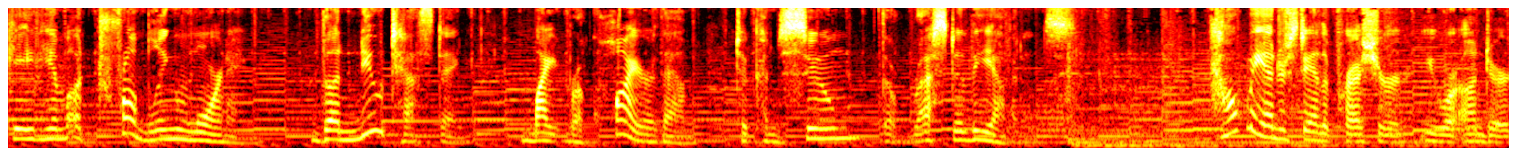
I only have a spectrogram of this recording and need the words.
gave him a troubling warning. The new testing might require them to consume the rest of the evidence. Help me understand the pressure you were under.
